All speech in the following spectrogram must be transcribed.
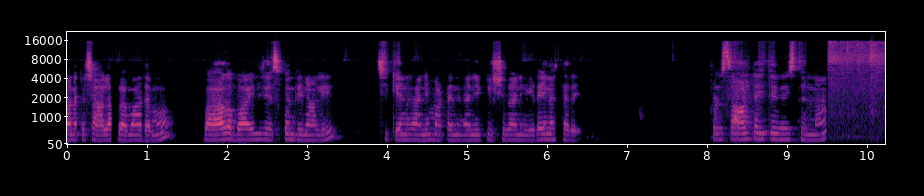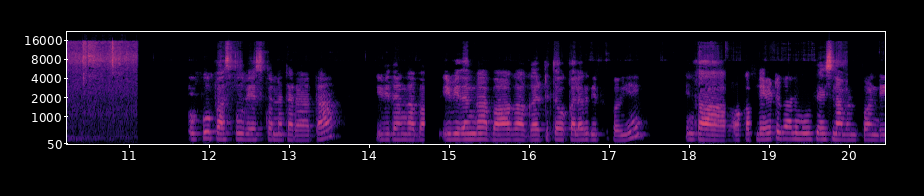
మనకు చాలా ప్రమాదము. బాగా బాయిల్ చేసుకొని తినాలి. చికెన్ కానీ మటన్ కానీ ఫిష్ కానీ ఏదైనా సరే. ఇప్పుడు సాల్ట్ అయితే వేస్తున్నా. ఉప్పు పసుపు వేసుకున్న తర్వాత ఈ విధంగా ఈ విధంగా బాగా గరిటితో కలగ తిప్పుకొని ఇంకా ఒక ప్లేట్ కానీ మూసేసినాం అనుకోండి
